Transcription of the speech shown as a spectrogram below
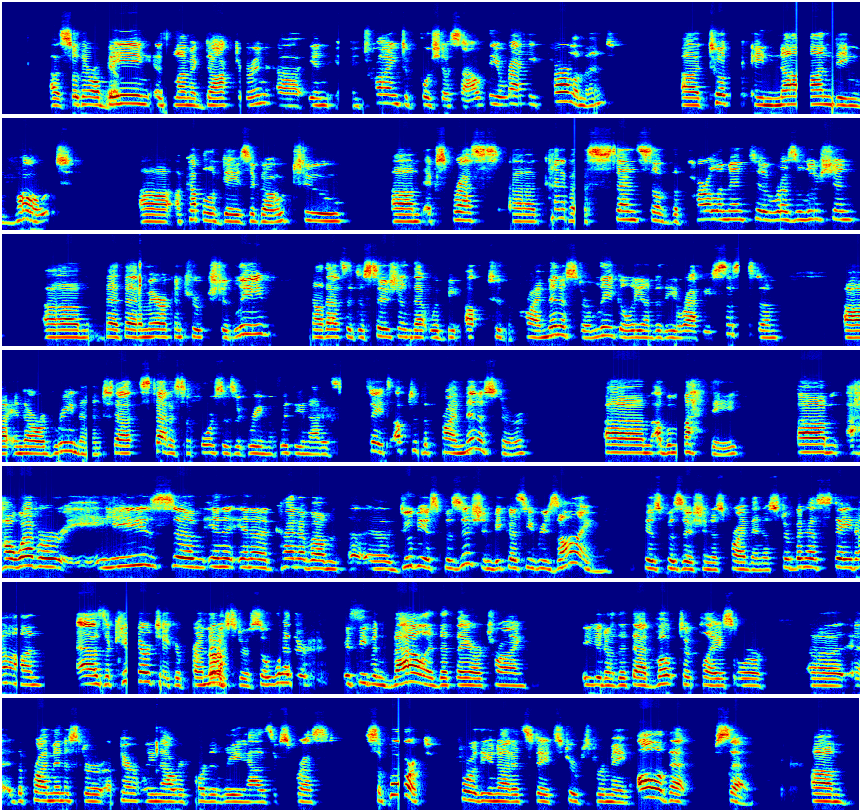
Uh, so they're obeying yep. Islamic doctrine uh, in, in trying to push us out. The Iraqi parliament uh, took a non-binding vote uh, a couple of days ago to um, express uh, kind of a sense of the parliament resolution um, that, that American troops should leave. Now, that's a decision that would be up to the prime minister legally under the Iraqi system uh, and our agreement, that status of forces agreement with the United States, up to the prime minister, um, Abu Mahdi. Um, however, he's um, in, a, in a kind of um, a, a dubious position because he resigned his position as prime minister, but has stayed on as a caretaker prime minister. So whether it's even valid that they are trying, you know, that that vote took place, or uh, the prime minister apparently now reportedly has expressed support for the United States troops to remain. All of that said, um,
